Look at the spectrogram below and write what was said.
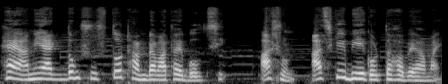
হ্যাঁ আমি একদম সুস্থ ঠান্ডা মাথায় বলছি। আসুন আজকে বিয়ে করতে হবে আমায়।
